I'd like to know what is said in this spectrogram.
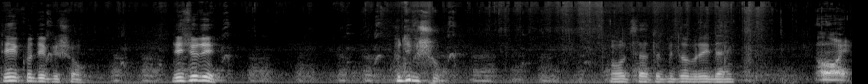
Ти куди пішов? Іди сюди. Куди пішов? Оце тобі добрий день. Ой.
